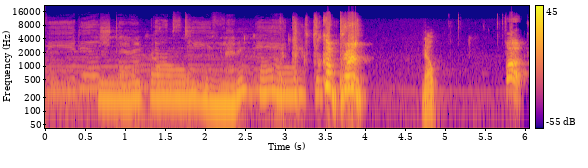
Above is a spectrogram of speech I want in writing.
wie der Sturm ganz tief in mir. Fucking breathe! Nope. Fuck!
